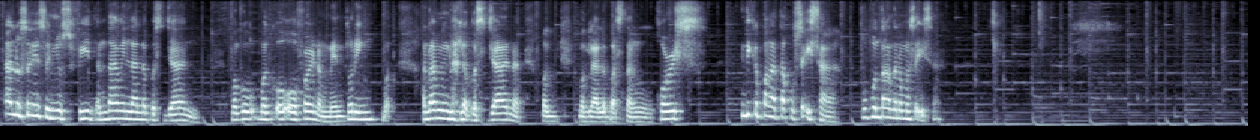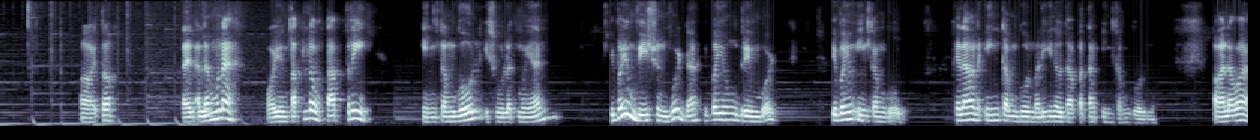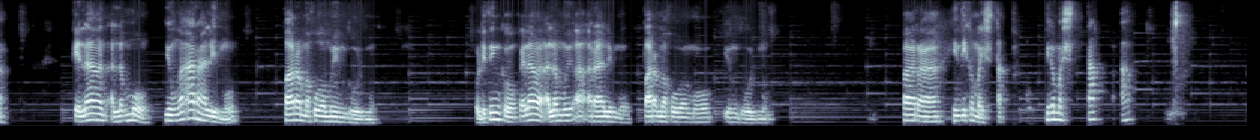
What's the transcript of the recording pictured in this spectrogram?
Lalo sa sa news feed, ang daming lalabas dyan. Mag, mag-o-offer ng mentoring. Mag, ang daming lalabas dyan mag, maglalabas ng course. Hindi ka pa nga tapos sa isa. Pupunta ka na naman sa isa. Oh, ito. Dahil alam mo na. O yung tatlo, top 3 income goal, isulat mo yan. Iba yung vision board, ah. iba yung dream board. Iba yung income goal. Kailangan ng income goal, malinaw dapat ang income goal mo. Pangalawa, kailangan alam mo yung aaralin mo para makuha mo yung goal mo. Ulitin ko, kailangan alam mo yung aaralin mo para makuha mo yung goal mo. Para hindi ka ma-stuck. Hindi ka ma-stuck up.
